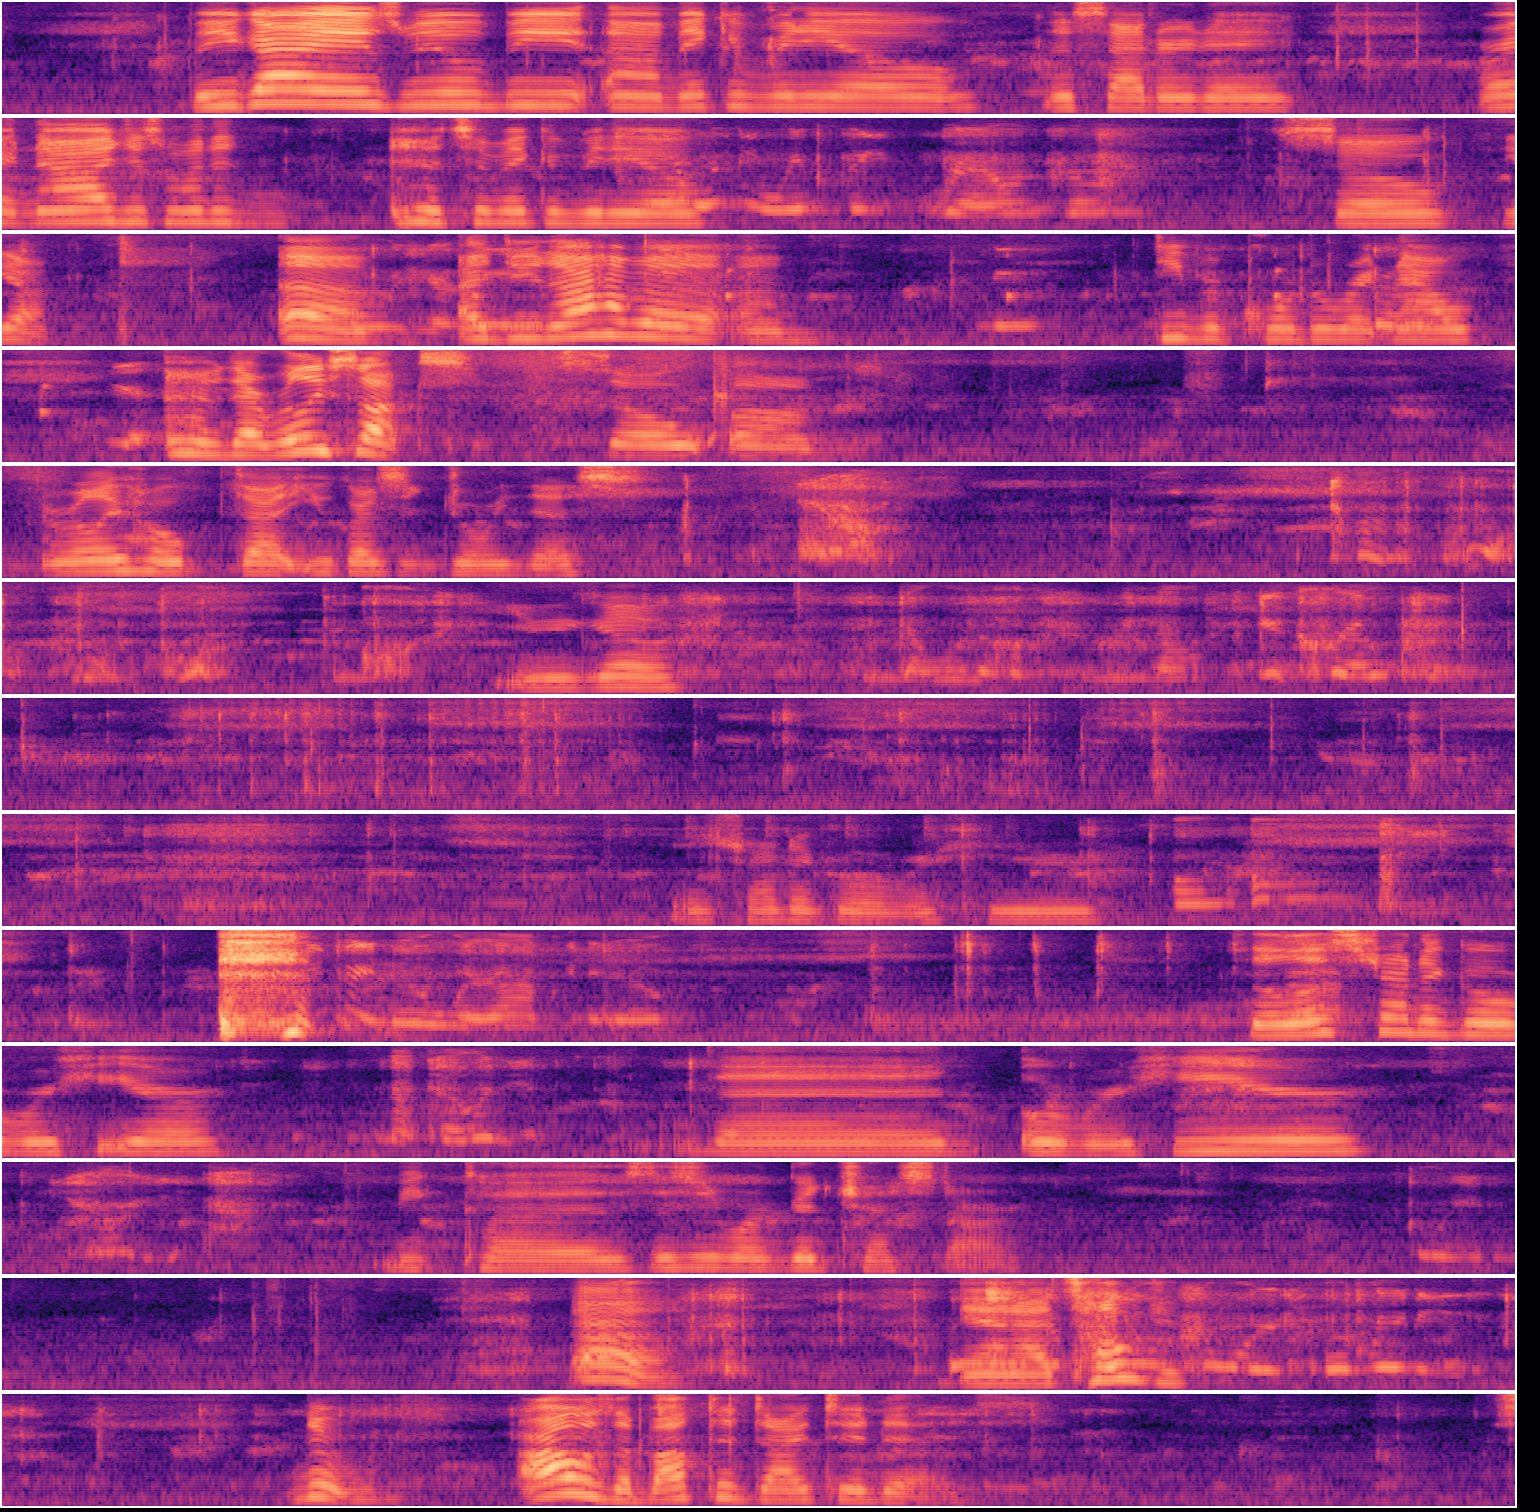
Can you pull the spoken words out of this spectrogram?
But you guys, we will be uh, making video this Saturday. Right now, I just wanted to make a video. So, yeah. Um, I do not have a um, D recorder right now. that really sucks. So, um, I really hope that you guys enjoy this. Here we go. Let's try to go over here. so let's try to go over here. Then over here. Because this is where good chests are. Ah. And I told you. No, I was about to die to death.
